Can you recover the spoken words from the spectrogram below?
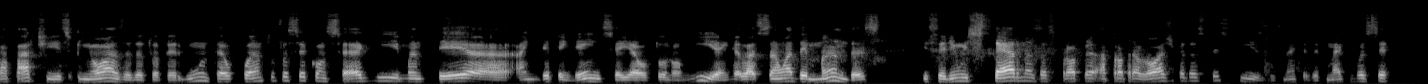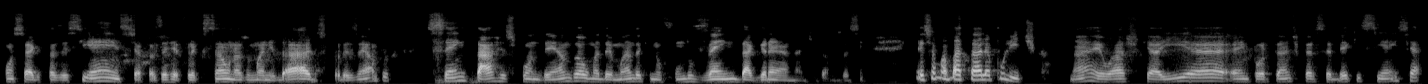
a, parte espinhosa da tua pergunta é o quanto você consegue manter a, a independência e a autonomia em relação a demandas que seriam externas às à própria lógica das pesquisas, né? Quer dizer, como é que você consegue fazer ciência, fazer reflexão nas humanidades, por exemplo, sem estar respondendo a uma demanda que, no fundo, vem da grana, digamos assim. Essa é uma batalha política. Né? Eu acho que aí é, é importante perceber que ciência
